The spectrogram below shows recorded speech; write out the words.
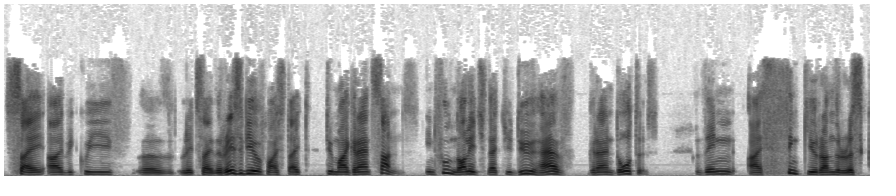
say, I bequeath, uh, let's say, the residue of my estate to my grandsons, in full knowledge that you do have granddaughters, then I think you run the risk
